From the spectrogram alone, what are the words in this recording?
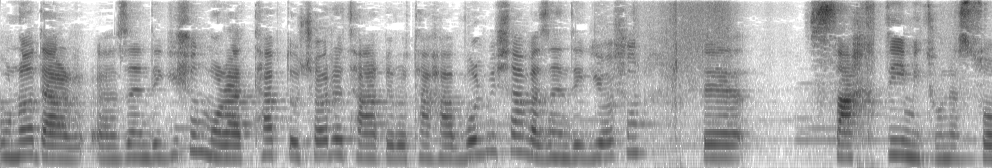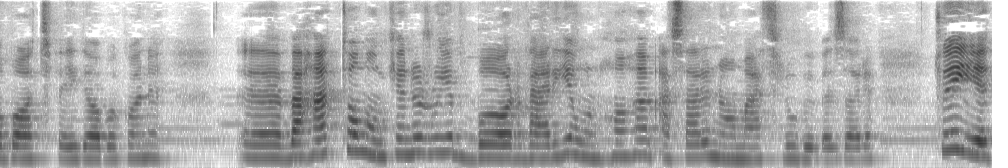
اونا در زندگیشون مرتب دچار تغییر و تحول میشن و زندگیشون به سختی می‌تونه ثبات پیدا بکنه. و حتی ممکنه روی باروری اونها هم اثر نامطلوبی بذاره. توی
